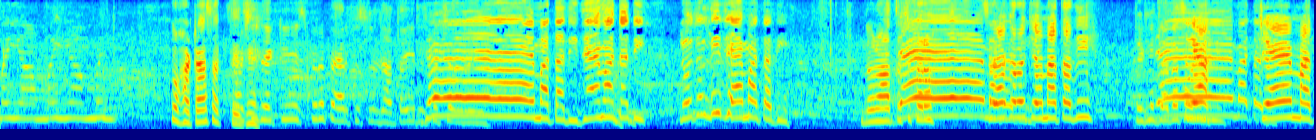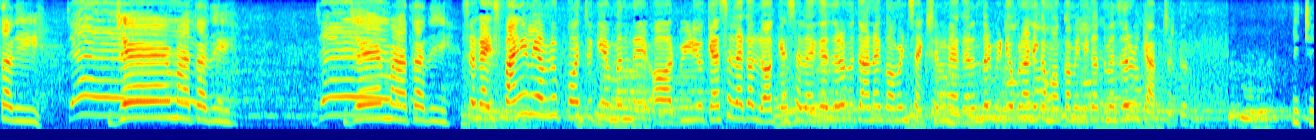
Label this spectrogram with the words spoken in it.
मैया मैया मैया। तो हटा सकते थे। देखिए इस पर पैर फिसल जाता है जय माता दी जय माता दी लो जल्दी जय माता दी दोनों हाथों से करो। श्रेया करो जय माता दी देख लो ज़्यादा श्रेया जय माता दी जय माता दी जय माता दी सो गाइस फाइनली हम लोग पहुँच चुके हैं मंदिर। और वीडियो कैसा लगा ब्लॉग कैसा लगा ज़रूर बताना कमेंट सेक्शन में। अगर अंदर वीडियो बनाने का मौका मिलेगा तो मैं ज़रूर कैप्चर करूँगी। नीचे।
